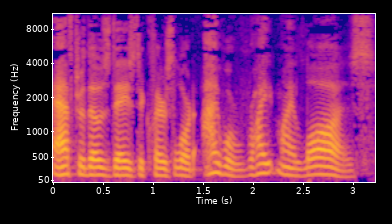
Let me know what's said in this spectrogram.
After those days, declares the Lord, I will write my laws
